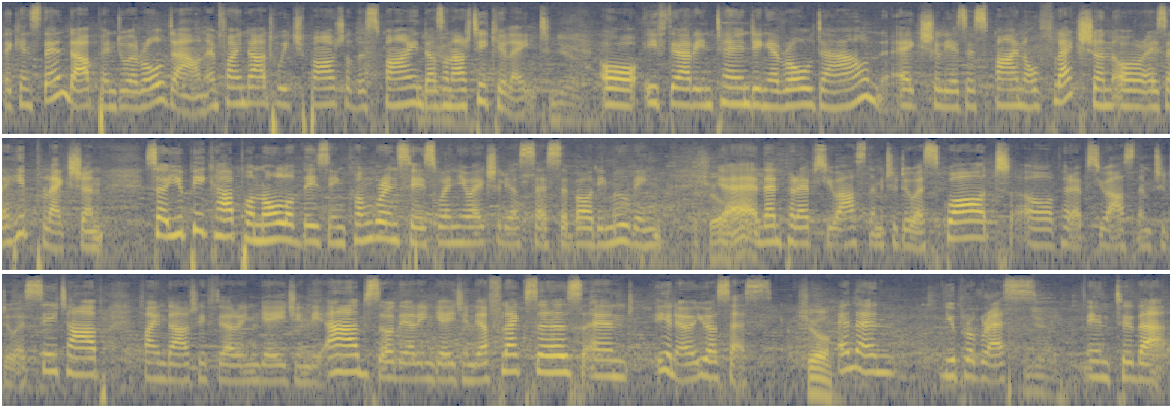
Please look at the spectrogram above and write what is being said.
They can stand up and do a roll down and find out which part of the spine doesn't articulate. Yeah. Or if they are intending a roll down actually as a spinal flexion or as a hip flexion. So you pick up on all of these incongruencies when you actually assess the body moving. Sure. Yeah, and then perhaps you ask them to do a squat or perhaps you ask them to do a sit up, find out if they're engaging the abs or they're engaging their flexors and you know, you assess. Sure. And then you progress into that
